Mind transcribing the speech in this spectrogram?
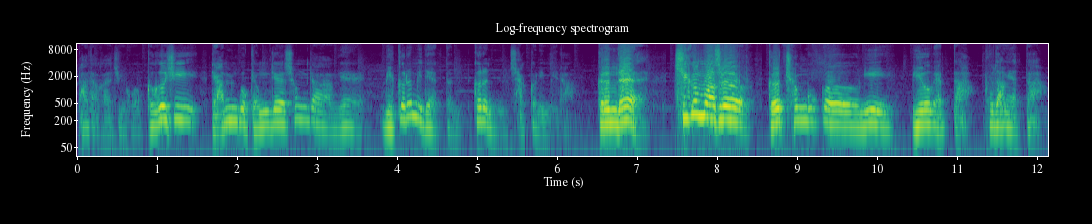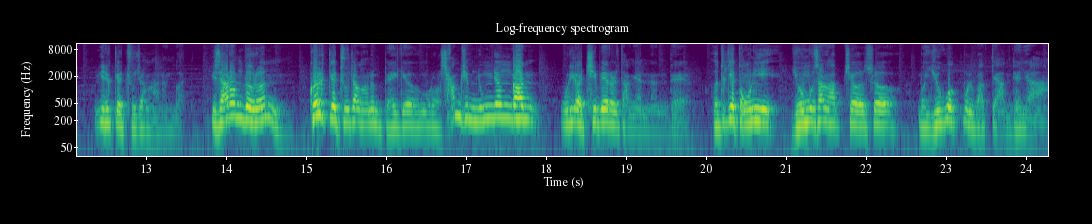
받아가지고 그것이 대한민국 경제 성장의 밑거름이 됐던 그런 사건입니다. 그런데 지금 와서 그 청구권이 미흡했다, 부당했다 이렇게 주장하는 것. 이 사람들은 그렇게 주장하는 배경으로 36년간 우리가 지배를 당했는데 어떻게 돈이 유무상 합쳐서 뭐 6억 불밖에 안 되냐.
